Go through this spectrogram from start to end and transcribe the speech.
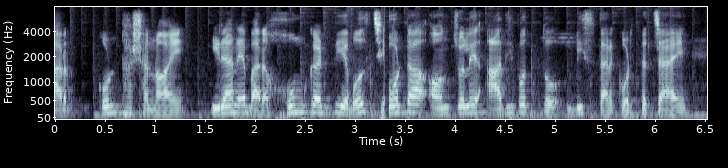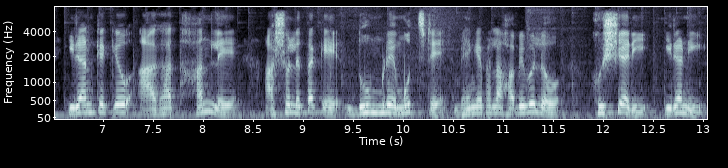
আর কোণঠাসা নয়, ইরান এবার হুমকার দিয়ে বলছে, গোটা অঞ্চলে আধিপত্য বিস্তার করতে চায়। ইরানকে কেউ আঘাত হানলে আসলে তাকে দুমড়ে মুচড়ে ভেঙে ফেলা হবে বলেও হুঁশিয়ারি ইরানি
